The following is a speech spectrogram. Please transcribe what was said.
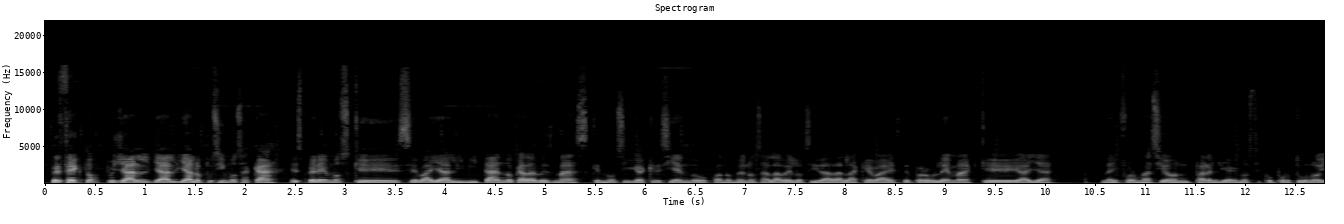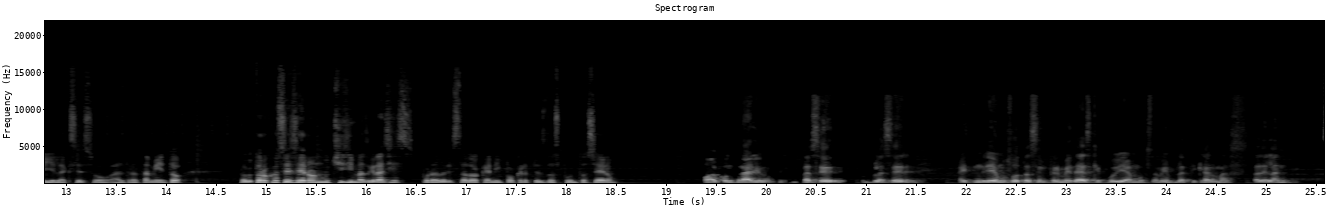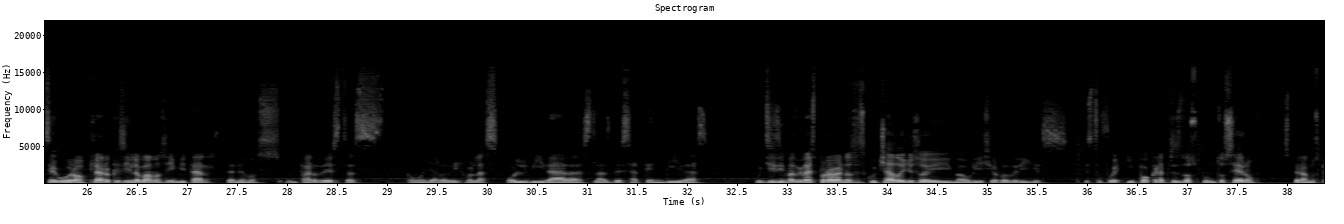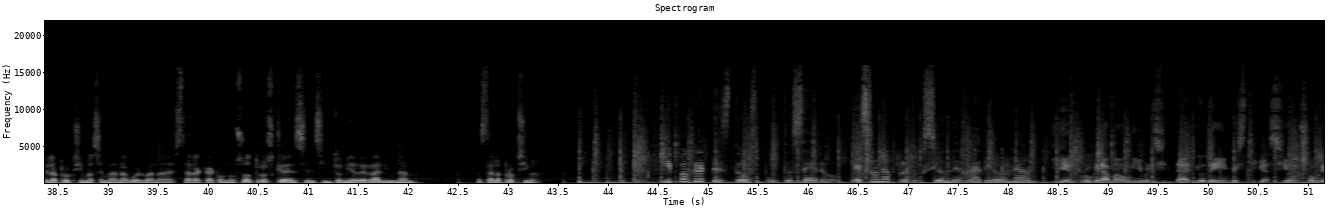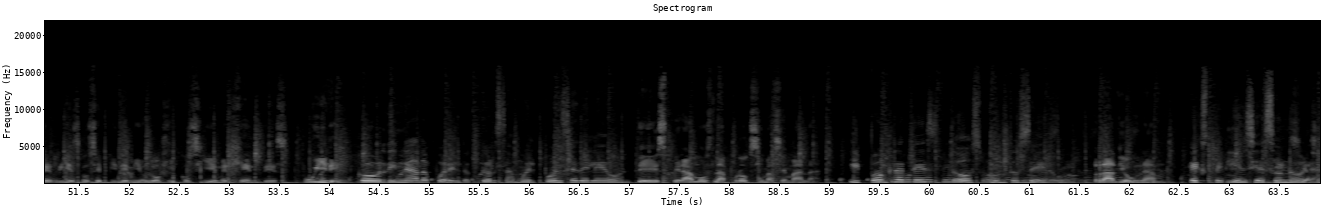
Perfecto, pues ya, ya, ya lo pusimos acá. Esperemos que se vaya limitando cada vez más, que no siga creciendo, cuando menos a la velocidad a la que va este problema, que haya la información para el diagnóstico oportuno y el acceso al tratamiento. Doctor José Cerón, muchísimas gracias por haber estado acá en Hipócrates 2.0. No, al contrario, es un placer, un placer. Ahí tendríamos otras enfermedades que podríamos también platicar más adelante. Seguro, claro que sí lo vamos a invitar. Tenemos un par de estas como ya lo dijo, las olvidadas, las desatendidas. Muchísimas gracias por habernos escuchado. Yo soy Mauricio Rodríguez. Esto fue Hipócrates 2.0. Esperamos que la próxima semana vuelvan a estar acá con nosotros. Quédense en sintonía de Radio UNAM. Hasta la próxima. Hipócrates 2.0 es una producción de Radio UNAM y el Programa Universitario de Investigación sobre Riesgos Epidemiológicos y Emergentes, PUIRE. Coordinado por el doctor Samuel Ponce de León. Te esperamos la próxima semana. Hipócrates 2.0 Radio UNAM. Experiencia sonora.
